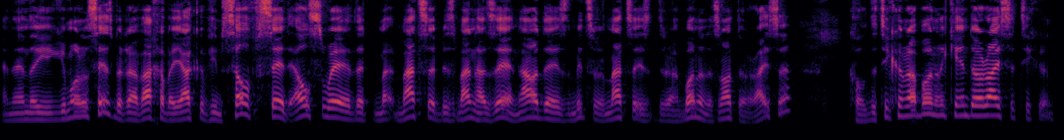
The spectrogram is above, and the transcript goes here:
And then the Gemara says, but Rav Acha himself said elsewhere that matzah bisman hazeh. Nowadays, the mitzvah of matzah is the rabbanon; it's not the raisa called the Tikkun Rabbanon, and can't do Raisa Tikkun.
